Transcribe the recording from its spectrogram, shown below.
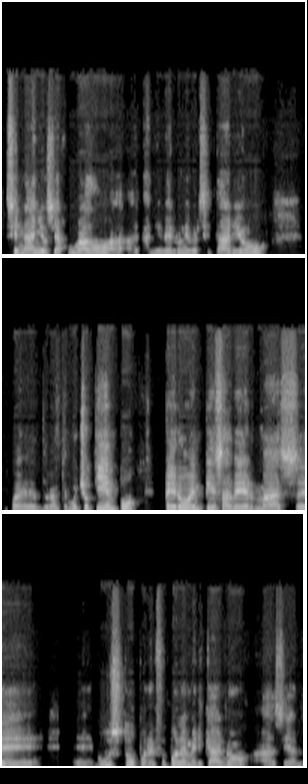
100 años. Se ha jugado a, nivel universitario pues, durante mucho tiempo, pero empieza a haber más gusto por el fútbol americano hacia el,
